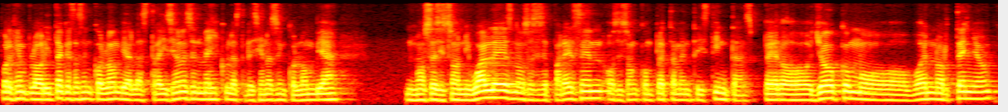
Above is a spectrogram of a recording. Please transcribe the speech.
por ejemplo, ahorita que estás en Colombia, las tradiciones en México y las tradiciones en Colombia, no sé si son iguales, no sé si se parecen o si son completamente distintas, pero yo como buen norteño,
